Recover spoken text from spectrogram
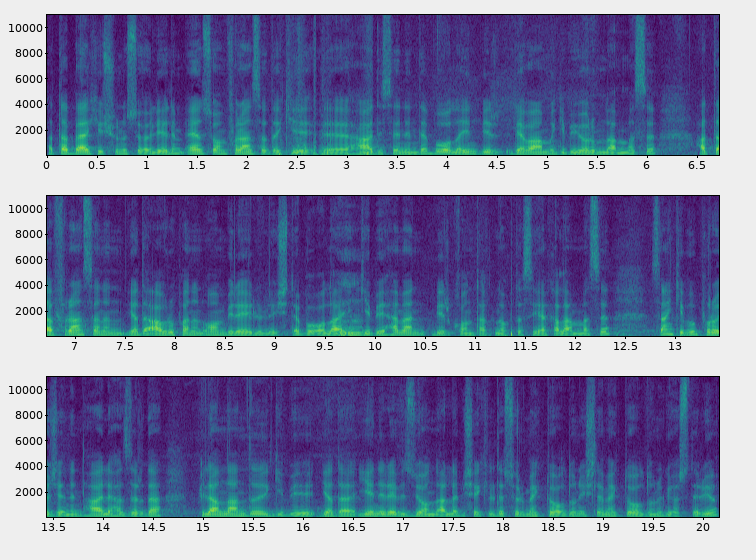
hatta belki şunu söyleyelim en son Fransa'daki e, hadisenin de bu olayın bir devamı gibi yorumlanması hatta Fransa'nın ya da Avrupa'nın 11 Eylül'ü işte bu olay Hı hı. gibi hemen bir kontak noktası yakalanması sanki bu projenin hali hazırda planlandığı gibi ya da yeni revizyonlarla bir şekilde sürmekte olduğunu, işlemekte olduğunu gösteriyor.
